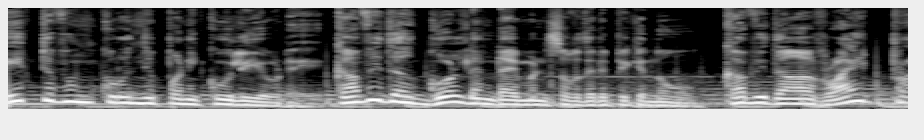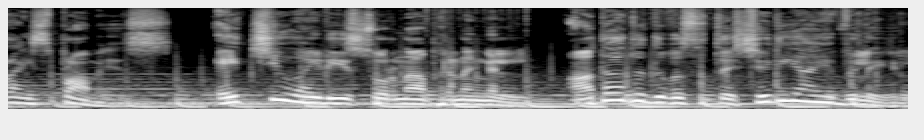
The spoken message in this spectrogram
ഏറ്റവും കുറഞ്ഞ പണിക്കൂലിയോടെ കവിത ഗോൾഡൻ ഡയമണ്ട്സ് അവതരിപ്പിക്കുന്നു Kavitha right price promise H U I D സ്വർണാഭരണങ്ങൾ അതാത് ദിവസത്തെ ശരിയായ വിലയിൽ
